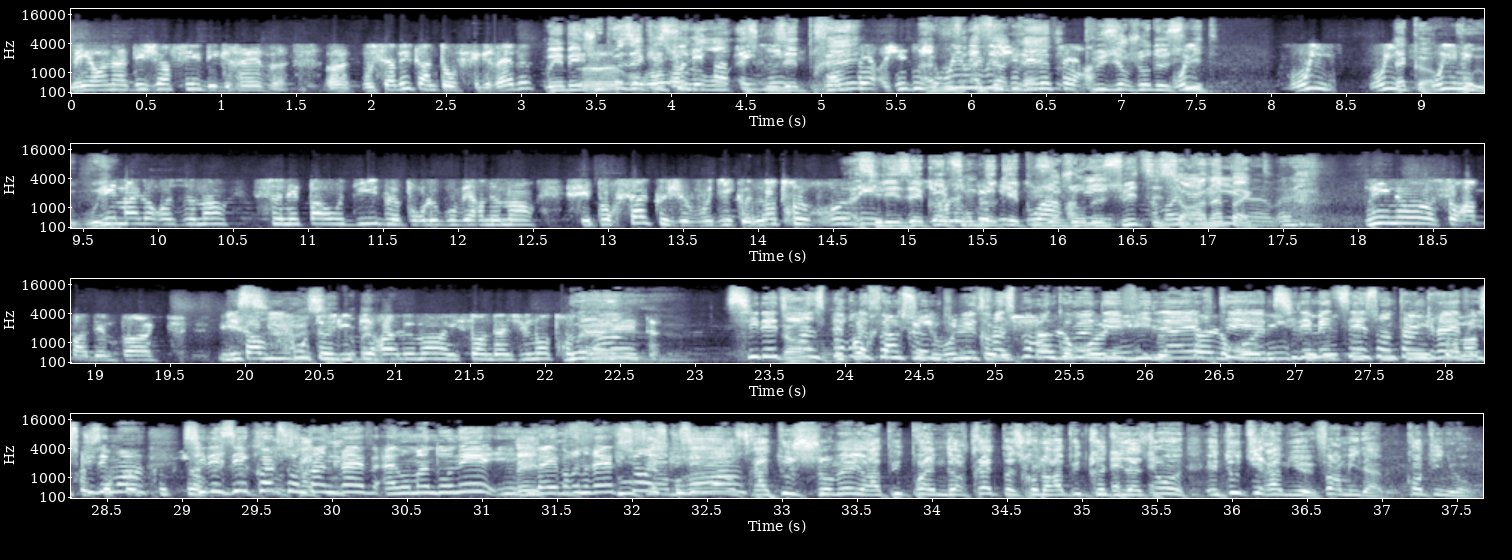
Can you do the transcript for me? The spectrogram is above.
Mais on a déjà fait des grèves. Euh, vous savez, quand on fait grève. Oui, mais je vous pose la euh, question, Laurent. Est-ce que vous êtes prêt dit- à, vous- oui, oui, à oui, faire je vais le grève faire. plusieurs jours de suite? Oui, oui, D'accord, oui, mais, malheureusement, ce n'est pas audible pour le gouvernement. C'est pour ça que je vous dis que notre relais. Ah, Si les écoles le sont bloquées plusieurs jours de suite, c'est ça aura un impact. euh, voilà. Mais non, ça n'aura pas d'impact. Ils s'en si. Ah, foutent si, littéralement. Ils sont dans une autre planète. Si les transports ne fonctionnent plus, les transports en commun des villes, le la RTM, si les médecins sont en grève, excusez-moi, si les écoles sont en grève, à un moment donné, il Mais va y avoir une réaction, excusez-moi. On sera tous chômés, il n'y aura plus de problème de retraite parce qu'on n'aura plus de cotisation et tout ira mieux. Formidable. Continuons.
